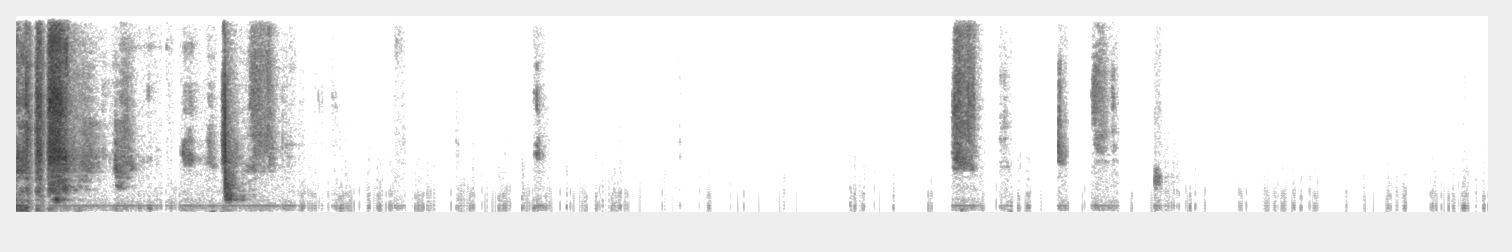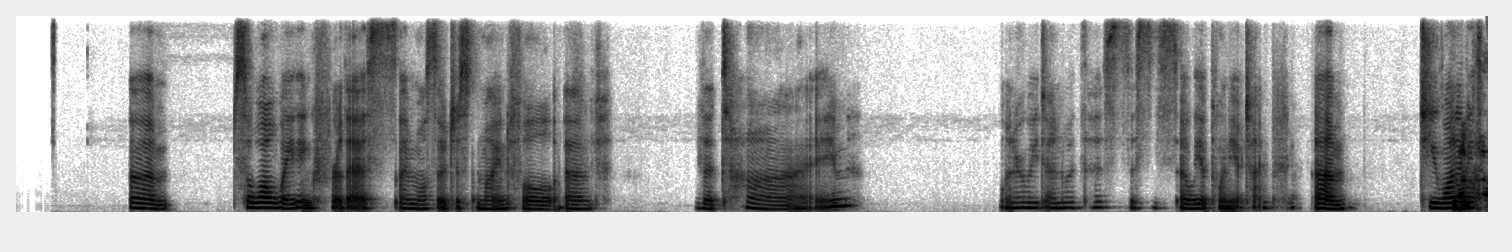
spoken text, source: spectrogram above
Um, so while waiting for this, I'm also just mindful of the time. When are we done with this? This is, oh, we have plenty of time. Um, do you want to Yeah, be,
